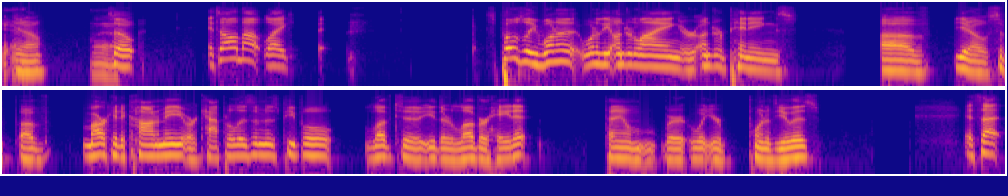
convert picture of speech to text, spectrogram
Yeah. You know. Yeah. So it's all about like supposedly one of one of the underlying or underpinnings of you know of market economy or capitalism as people love to either love or hate it depending on where what your point of view is it's that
